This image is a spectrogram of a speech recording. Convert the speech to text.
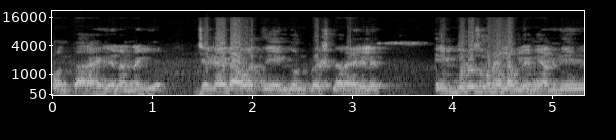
कोणता राहिलेला नाहीये. जे काही गावातले एक दोन प्रश्न राहिलेले आहेत एक दोनच म्हणायला लागले मी. अगदी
